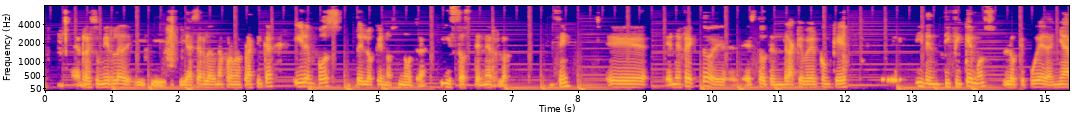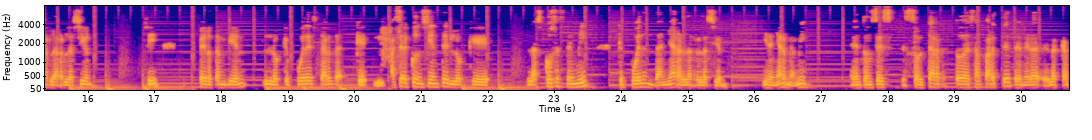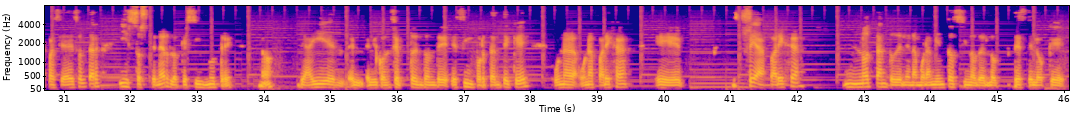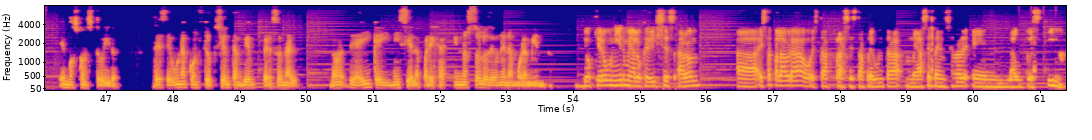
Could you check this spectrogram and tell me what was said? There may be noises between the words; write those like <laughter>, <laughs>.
resumirla y, hacerla de una forma práctica, ir en pos de lo que nos nutra y sostenerlo. ¿sí? en efecto, esto tendrá que ver con que identifiquemos lo que puede dañar la relación, ¿sí? Pero también lo que puede estar, que, hacer consciente lo que, las cosas de mí que pueden dañar a la relación y dañarme a mí. Entonces, soltar toda esa parte, tener la capacidad de soltar y sostener lo que sí nutre, ¿no? De ahí el, el, concepto en donde es importante que una, una pareja eh, sea pareja no tanto del enamoramiento, sino de lo, desde lo que hemos construido, desde una construcción también personal, ¿no? De ahí que inicia la pareja y no solo de un enamoramiento. Yo quiero unirme a lo que dices, Aaron. esta palabra o esta frase, esta pregunta me hace pensar en la autoestima.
